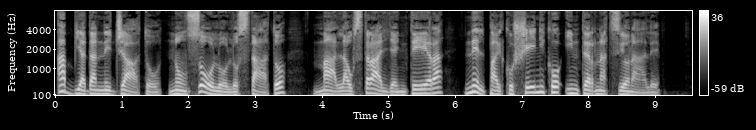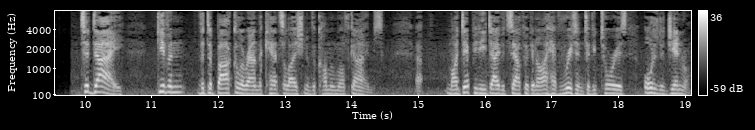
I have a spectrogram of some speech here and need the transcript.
abbia danneggiato non solo lo Stato, ma l'Australia intera nel palcoscenico internazionale. Today, given the debacle around the cancellation of the Commonwealth Games, uh, my deputy David Southwick and I have written to Victoria's Auditor General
